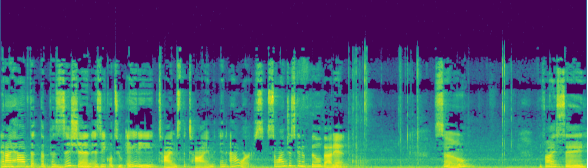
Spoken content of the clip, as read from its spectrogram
and I have that the position is equal to 80 times the time in hours. So I'm just gonna fill that in. So if I say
